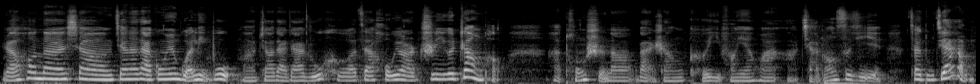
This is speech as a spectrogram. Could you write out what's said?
然后呢，像加拿大公园管理部啊，教大家如何在后院支一个帐篷啊，同时呢，晚上可以放烟花啊，假装自己在度假嘛，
